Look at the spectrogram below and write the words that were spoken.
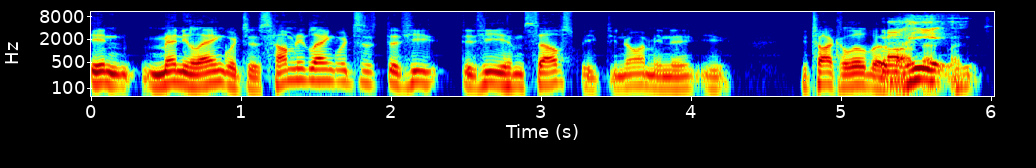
in many languages. How many languages did he did he himself speak? Do you know? I mean, you you talk a little bit well, about he, that.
